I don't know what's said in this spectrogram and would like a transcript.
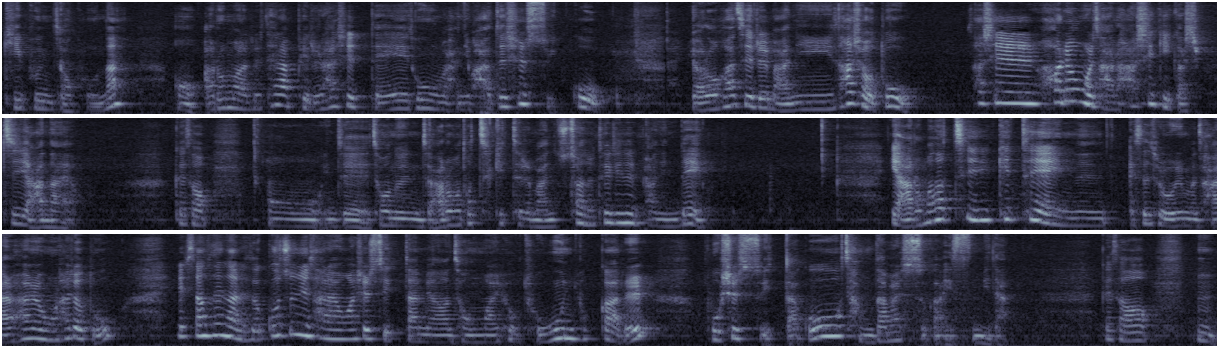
기분적으로나 어, 아로마를 테라피를 하실 때 도움을 많이 받으실 수 있고 여러 가지를 많이 사셔도 사실 활용을 잘 하시기가 쉽지 않아요. 그래서 어 이제 저는 이제 아로마 터치 키트를 많이 추천을 드리는 편인데 이 아로마 터치 키트에 있는 에센셜 오일만 잘 활용을 하셔도 일상생활에서 꾸준히 사용하실 수 있다면 정말 효- 좋은 효과를 보실 수 있다고 장담할 수가 있습니다. 그래서 음,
